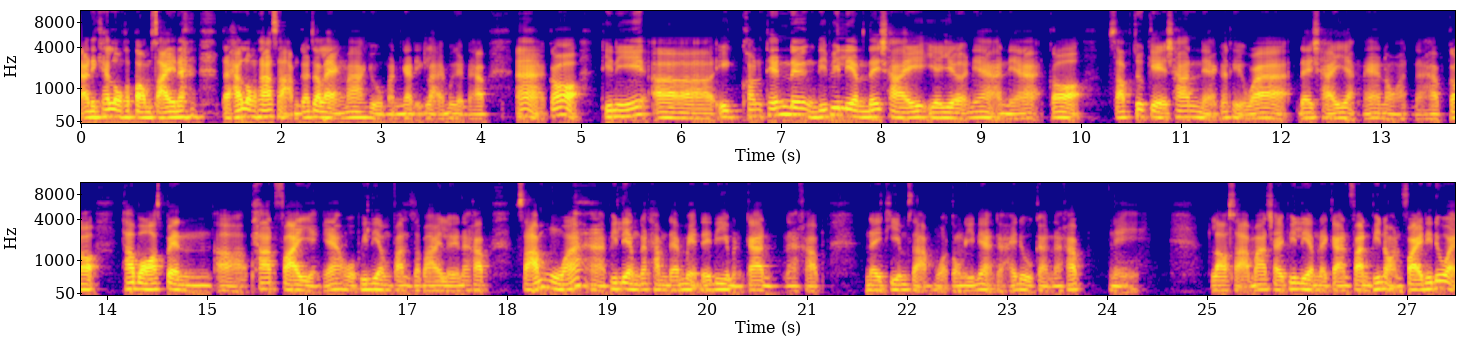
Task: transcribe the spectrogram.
อันนี้แค่ลงสตอมไซด์นะ แต่ถ้าลงท่า 3 ก็จะแรงมากอยู่เหมือนกันอีกหลายหมื่นนะครับ อ่า ก็ทีนี้อ่าอีกคอนเทนต์หนึ่งที่พี่เลียมได้ใช้เยอะๆเนี่ย อันเนี้ยก็ subjugation เนี่ยก็ถือว่าได้ใช้อย่างแน่นอนนะครับ ก็ถ้าบอสเป็นธาตุไฟอย่างเงี้ยโอ้พี่เลียมฟันสบายเลยนะครับสามหัวอ่าพี่เลียมก็ทำดาเมจได้ดีเหมือนกันนะครับ ในทีม 3 หัวตรงนี้เนี่ยเดี๋ยวให้ดูกันนะครับนี่เราสามารถใช้พี่เลียมในการฟันพี่หนอนไฟได้ด้วย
